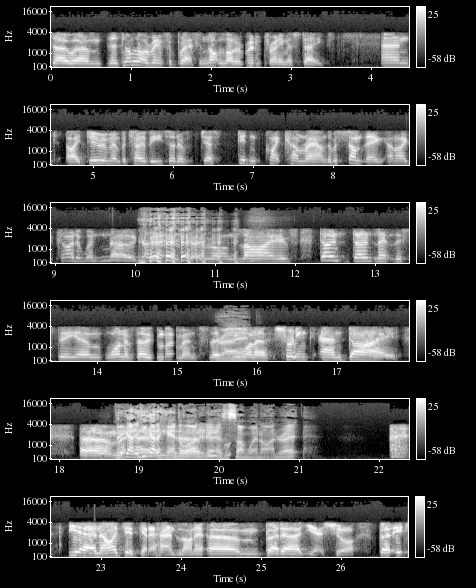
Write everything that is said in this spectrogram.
so um, there's not a lot of room for breath and not a lot of room for any mistakes. And I do remember Toby sort of just didn't quite come round. There was something, and I kind of went, "No, don't let this go wrong live. Don't don't let this be um, one of those moments that Right. you want to shrink and die." Um, But he got he got a handle uh, on it he- as the song went on, right? yeah, no, I did get a handle on it. Um, but uh, yeah, sure. But it's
